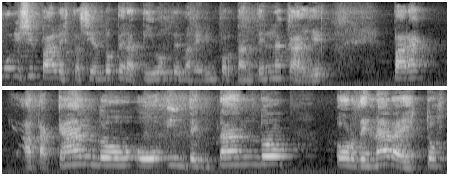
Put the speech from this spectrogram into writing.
municipal está haciendo operativos de manera importante en la calle para atacando o intentando ordenar a estos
